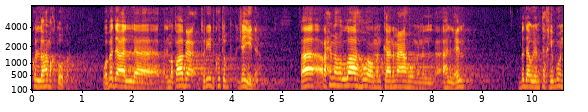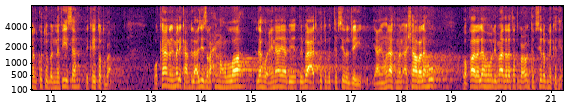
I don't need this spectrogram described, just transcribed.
كلها مخطوطة. وبدأ المطابع تريد كتب جيدة. فرحمه الله هو ومن كان معه من أهل العلم بدأوا ينتخبون الكتب النفيسة لكي تطبع. وكان الملك عبد العزيز رحمه الله له عناية بطباعة كتب التفسير الجيدة يعني هناك من أشار له وقال له لماذا لا تطبعون تفسير ابن كثير؟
